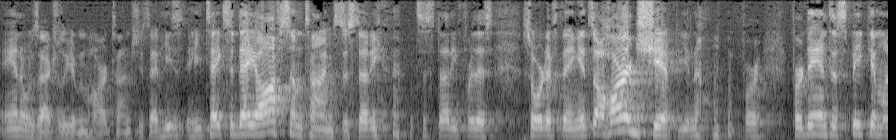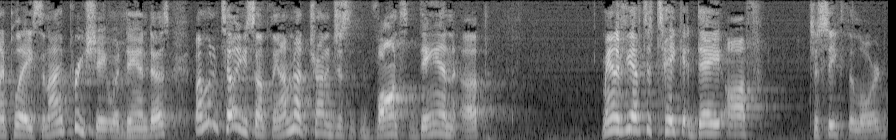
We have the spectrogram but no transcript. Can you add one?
Anna was actually giving him a hard time. She said he's, he takes a day off sometimes to study to study for this sort of thing. It's a hardship, you know, for for Dan to speak in my place, and I appreciate what Dan does. But I'm going to tell you something. I'm not trying to just vaunt Dan up. Man, if you have to take a day off to seek the Lord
